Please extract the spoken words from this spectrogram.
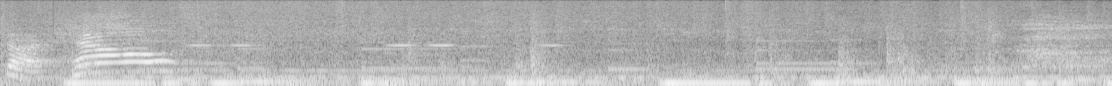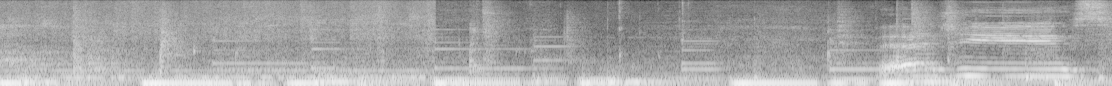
The hell? Veggies,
